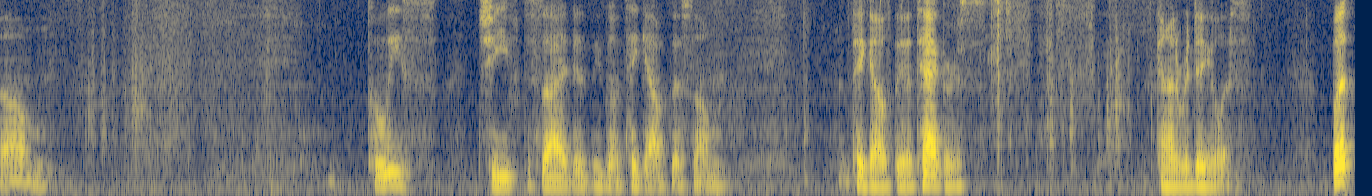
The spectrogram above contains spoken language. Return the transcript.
um, police chief decide that he's going to take out this um take out the attackers it's kind of ridiculous but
